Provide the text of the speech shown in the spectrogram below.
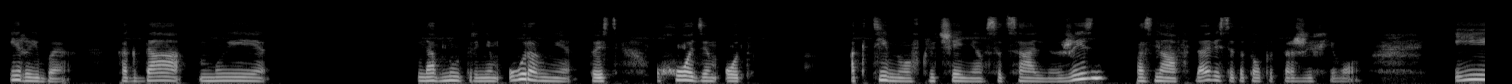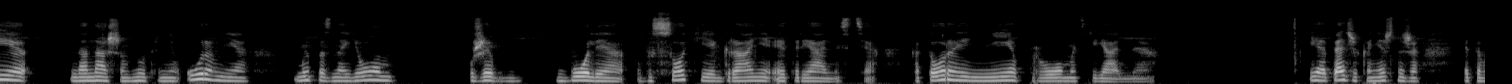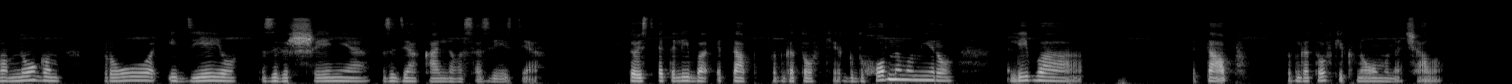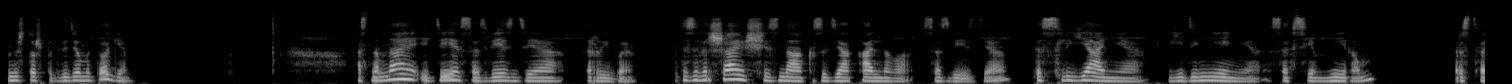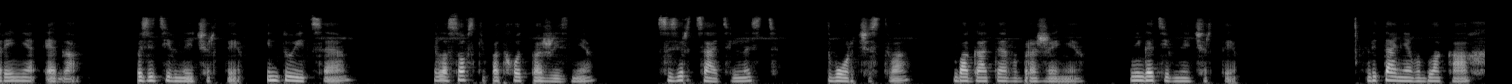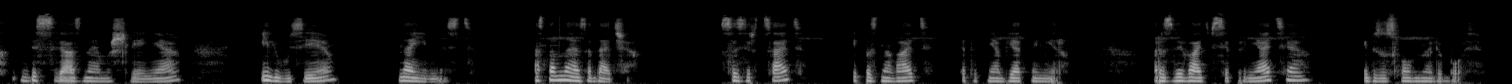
И рыбы, когда мы на внутреннем уровне, то есть уходим от активного включения в социальную жизнь, познав да, весь этот опыт, прожив его, и на нашем внутреннем уровне мы познаем уже более высокие грани этой реальности, которые не про материальное. И опять же, конечно же, это во многом про идею завершения зодиакального созвездия. То есть это либо этап подготовки к духовному миру, либо этап подготовки к новому началу. Ну что ж, подведем итоги. Основная идея созвездия рыбы. Это завершающий знак зодиакального созвездия. Это слияние, единение со всем миром, растворение эго. Позитивные черты. Интуиция, философский подход по жизни, созерцательность, творчество, богатое воображение. Негативные черты. Витание в облаках, бессвязное мышление, иллюзии, наивность. Основная задача – созерцать и познавать этот необъятный мир, развивать все принятия и безусловную любовь.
